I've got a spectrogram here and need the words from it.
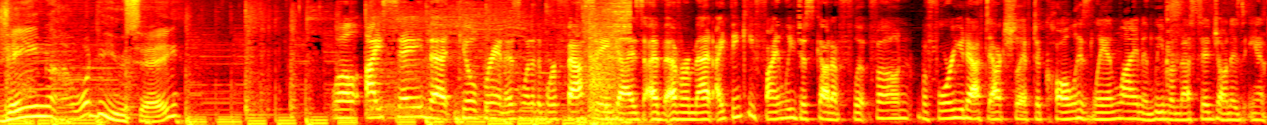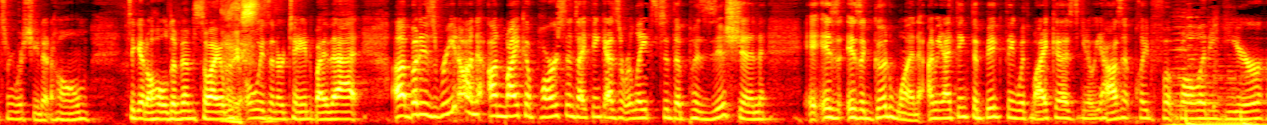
Jane, what do you say? Well, I say that Gil Brandt is one of the more fascinating guys I've ever met. I think he finally just got a flip phone. Before you'd have to actually have to call his landline and leave a message on his answering machine at home to get a hold of him. So I nice. was always entertained by that. Uh, but his read on on Micah Parsons, I think, as it relates to the position, is is a good one. I mean, I think the big thing with Micah is you know he hasn't played football in a year.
